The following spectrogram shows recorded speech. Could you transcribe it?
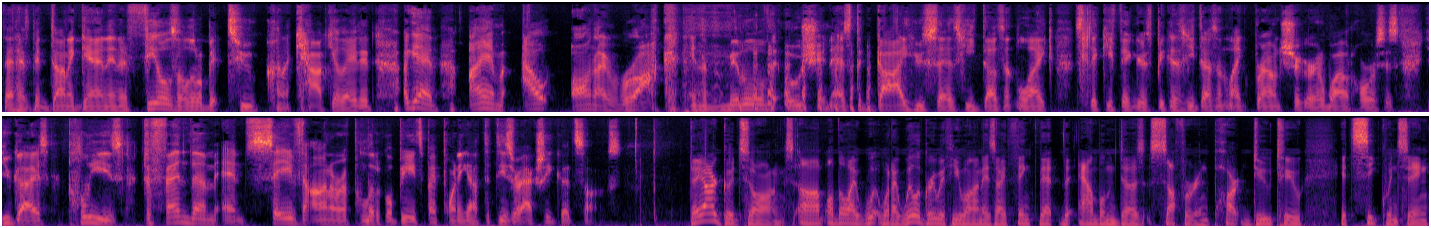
that have been done again, and it feels a little bit too kind of calculated. Again, I am out on a rock in the middle of the ocean as the guy who says he doesn't like sticky fingers because he doesn't like brown sugar and wild horses. You guys, please defend them and save the honor of political beats by pointing out that these are actually good songs. They are good songs. Um, although I w- what I will agree with you on is I think that the album does suffer in part due to its sequencing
